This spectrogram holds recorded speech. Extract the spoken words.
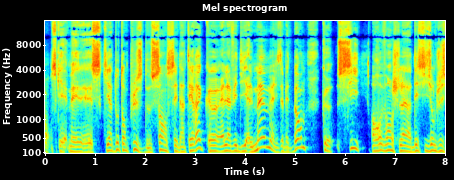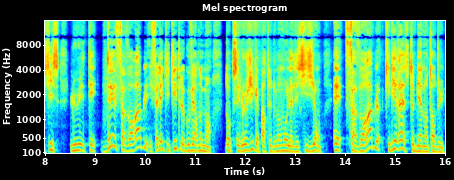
bon, ce qui est, mais ce qui a d'autant plus de sens et d'intérêt qu'elle avait dit elle-même, Elisabeth Borne, que si, en revanche, la décision de justice lui était défavorable, il fallait qu'il quitte le gouvernement. Donc c'est logique à partir du moment où la décision est favorable qu'il y reste, bien entendu.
